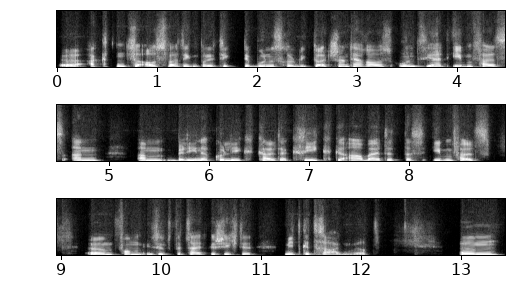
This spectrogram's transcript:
äh, Akten zur auswärtigen Politik der Bundesrepublik Deutschland heraus und sie hat ebenfalls an, am Berliner Kolleg Kalter Krieg gearbeitet, das ebenfalls ähm, vom Institut für Zeitgeschichte mitgetragen wird. Ähm,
